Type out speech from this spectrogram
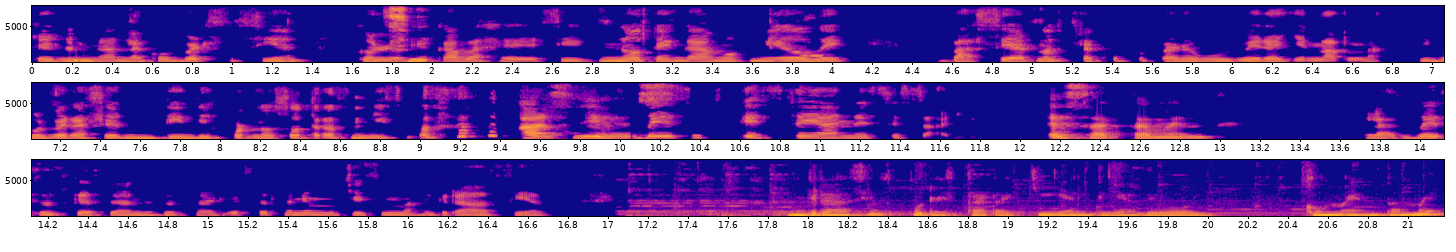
terminar la conversación con lo que acabas de decir. No tengamos miedo de vaciar nuestra copa para volver a llenarla y volver a hacer un brindis por nosotras mismas. Así es. Las veces que sea necesario. Exactamente. Las veces que sea necesario. Stephanie, muchísimas gracias. Gracias por estar aquí el día de hoy. Coméntame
